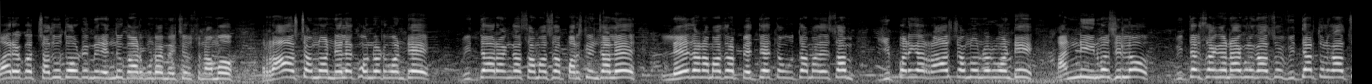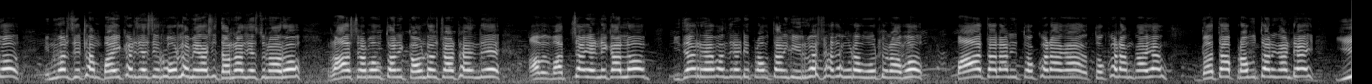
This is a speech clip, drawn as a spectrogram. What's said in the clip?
వారి యొక్క చదువుతోటి మీరు ఎందుకు ఆడుకుంటా మేము చూస్తున్నాము రాష్ట్రంలో నెలకొన్నటువంటి విద్యారంగ సమస్య పరిష్కరించాలి. లేదన్న మాత్రం పెద్ద ఎత్తున ఉద్యమం చేస్తాం. ఇప్పటికే రాష్ట్రంలో ఉన్నటువంటి అన్ని యూనివర్సిటీల్లో విద్యార్థి సంఘ నాయకులు కావచ్చు విద్యార్థులు కావచ్చు యూనివర్సిటీలను బైకట్ చేసి రోడ్ల మీద వేసి ధర్నాలు చేస్తున్నారు. రాష్ట్ర ప్రభుత్వానికి కౌంటర్ స్టార్ట్ అయింది. అవి వచ్చే ఎన్నికల్లో ఇదే రేవంత్ రెడ్డి ప్రభుత్వానికి ఇరవై శాతం కూడా ఓట్లు రావు. పాతలని తొక్కడగా తొక్కడం ఖాయం. గత ప్రభుత్వానికంటే ఈ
